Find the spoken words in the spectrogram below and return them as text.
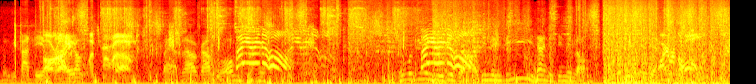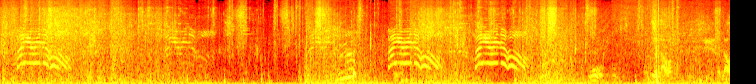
เหมือนกับขาดเดม All ไป right, ครับ let's move out. แปดแล้วครับผม Fire in the hole! เฮ้ยเมื่อกี้อยู่ที่สองเอาที่หนึ่งที่ได้เนี่ยที่หนึ่งเหรอ Fire in the hole. Fire in the hole! Fire in the hole! Fire in the hole! โอ้โหหมดแต่เราหมดแต่เรา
